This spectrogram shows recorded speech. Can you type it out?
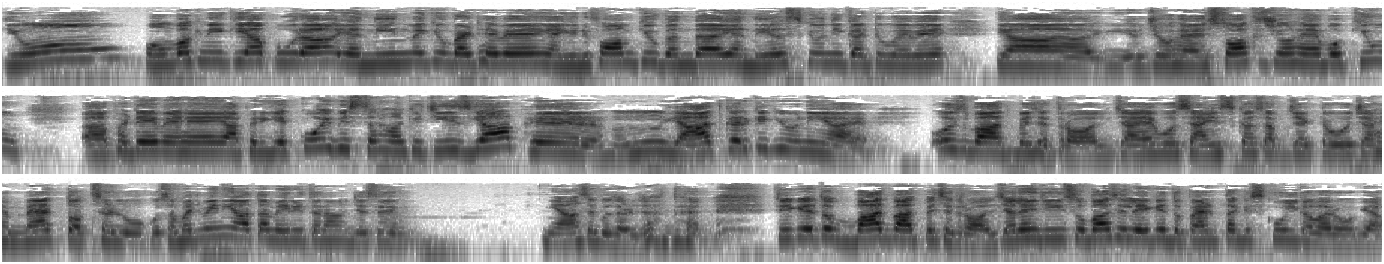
क्यों होमवर्क नहीं किया पूरा, या नींद में क्यों बैठे हुए, या यूनिफॉर्म क्यों गंदा है, या नेल्स क्यों नहीं कट हुए हुए, या जो है सॉक्स जो है वो क्यों फटे हुए हैं, या फिर ये कोई भी इस तरह की चीज़, या फिर हम्म याद करके क्यों नहीं आए? उस बात पे चित्रौल चाहे वो साइंस का सब्जेक्ट हो, चाहे मैथ तो अक्सर लोगों को समझ में नहीं आता मेरी तरह, जैसे यहाँ से गुजर जाता है। ठीक है तो बात बात पे चित्रौल चलें जी, सुबह से लेके दोपहर तक स्कूल कवर हो गया।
